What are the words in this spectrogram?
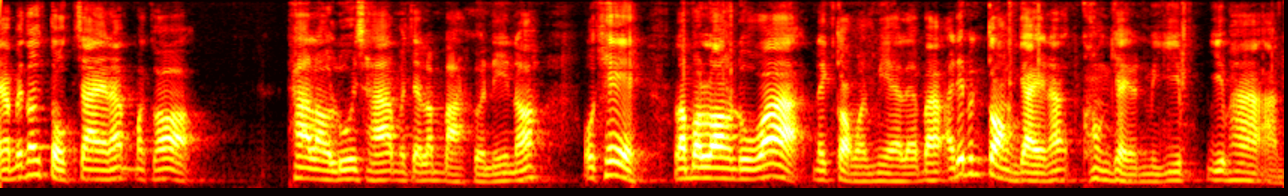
นะไม่ต้องตกใจนะมันก็ถ้าเรารู้ช้ามันจะลำบากกว่านี้เนาะโอเค เรามาลองดูว่าในกล่องมันมีอะไรบ้าง อันนี้เป็นกล่องใหญ่นะกล่องใหญ่มันมียี่ยี่ห้าอัน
